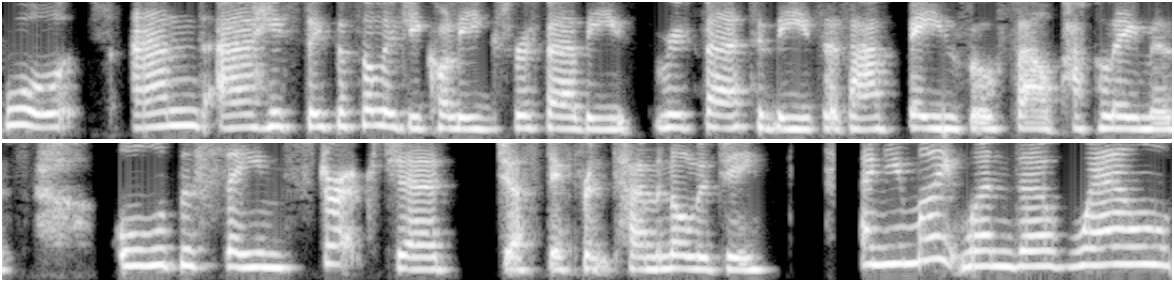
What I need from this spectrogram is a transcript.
warts, and our histopathology colleagues refer these refer to these as our basal cell papillomas. All the same structure, just different terminology. And you might wonder, well,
